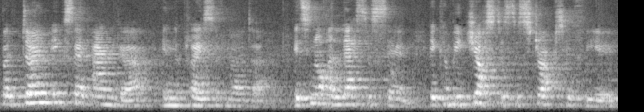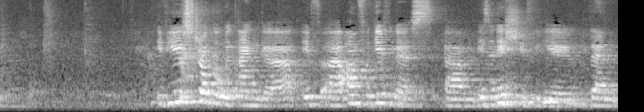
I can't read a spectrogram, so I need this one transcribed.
But don't accept anger in the place of murder. It's not a lesser sin. It can be just as destructive for you. If you struggle with anger, if uh, unforgiveness um, is an issue for you, then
